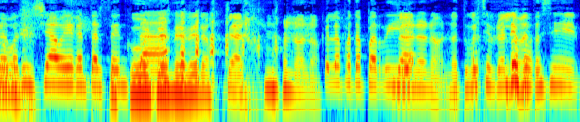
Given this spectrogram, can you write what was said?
No. Patricia, voy a cantar sentada. Discúlpeme, pero claro, no, no, no. Con las patas para arriba. Claro, no, no tuve ese problema. Entonces,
